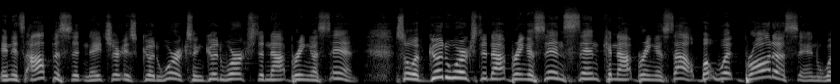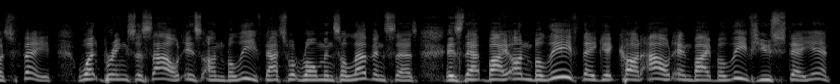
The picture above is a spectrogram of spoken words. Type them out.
in its opposite nature is good works, and good works did not bring us in. So if good works did not bring us in, sin cannot bring us out. But what brought us in was faith. What brings us out is unbelief. That's what Romans 11 says, is that by unbelief they get caught out, and by belief you stay in.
